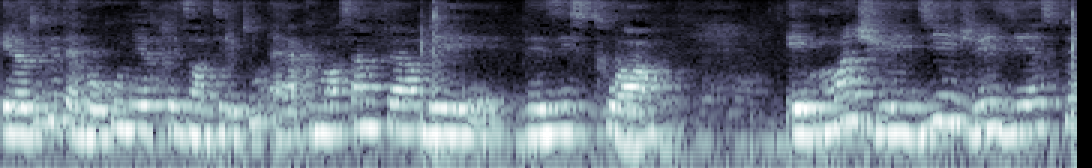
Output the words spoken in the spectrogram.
Et le truc était beaucoup mieux présenté et tout. Elle a commencé à me faire des, des histoires. Et moi, je lui ai dit, je lui ai dit, est-ce que,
